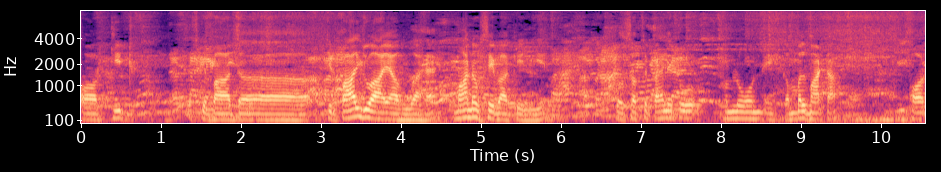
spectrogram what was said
और किट उसके बाद तिरपाल जो आया हुआ है मानव सेवा के लिए तो सबसे पहले तो हम लोगों ने कंबल बाँटा और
